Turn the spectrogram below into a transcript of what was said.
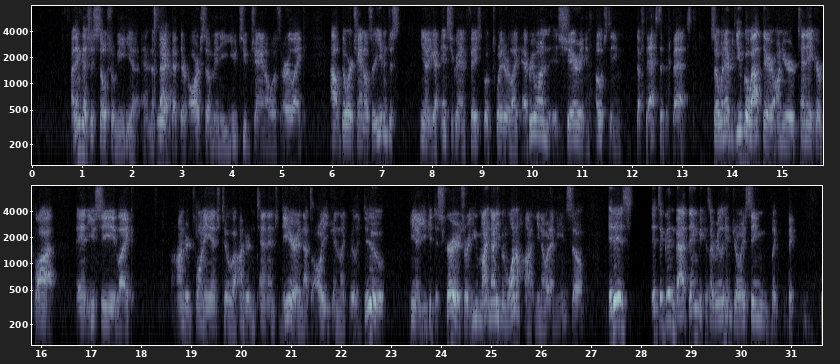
I think that's just social media and the fact that there are so many YouTube channels or like outdoor channels or even just, you know, you got Instagram, Facebook, Twitter, like everyone is sharing and posting the best of the best. So whenever you go out there on your 10 acre plot and you see like 120 inch to 110 inch deer and that's all you can like really do, you know, you get discouraged or you might not even want to hunt, you know what I mean? So it is it's a good and bad thing because I really enjoy seeing like the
